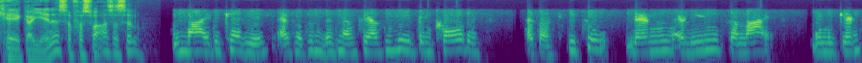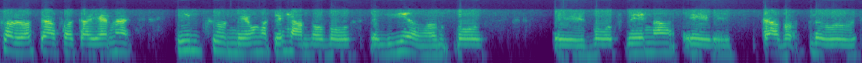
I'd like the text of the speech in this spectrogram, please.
kan Guyana så forsvare sig selv? Nej, det kan de ikke. Altså sådan, hvis man ser sådan helt den korte, altså de to lande alene, så nej. Men igen, så er det også derfor, at Guyana hele tiden nævner det her med vores allierede, vores, øh, vores venner. Øh, der er blevet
